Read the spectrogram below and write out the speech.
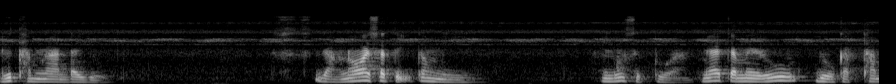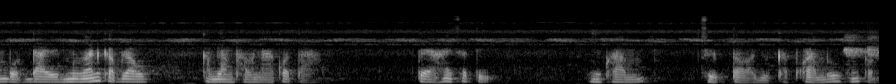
หรือทำงานใดอยู่ อย่างน้อยสติต้องมีให้รู้สึกตัว แม้จะไม่รู้อยู่กับทำบทใดเหมือนกับเรากำลังภาวนาก็ตาม แต่ให้สติมีความสืบต่ออยู่กับความรู้ของตน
